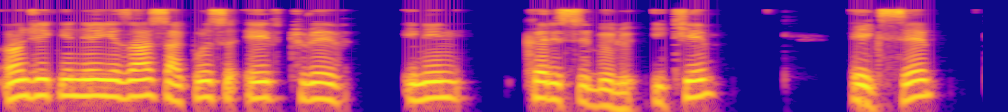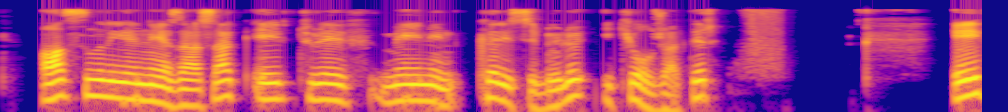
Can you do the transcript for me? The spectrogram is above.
Öncelikle n'ye yazarsak burası f türev i'nin karesi bölü 2 eksi alt sınırı yerine yazarsak f türev m'nin karesi bölü 2 olacaktır. F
